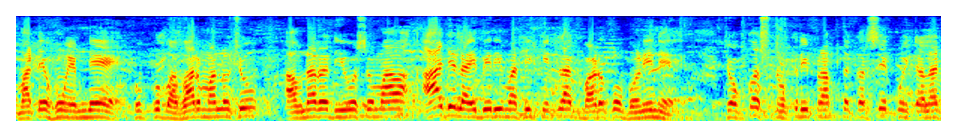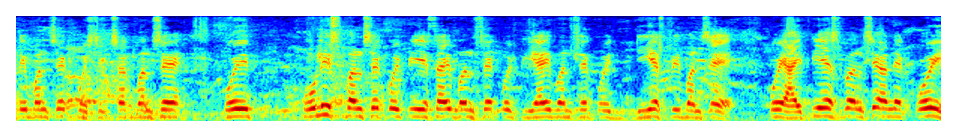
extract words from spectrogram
માટે હું એમને ખૂબ ખૂબ આભાર માનું છું. આવનારા દિવસોમાં આ જ લાઇબ્રેરીમાંથી કેટલાક બાળકો ભણીને ચોક્કસ નોકરી પ્રાપ્ત કરશે કોઈ તલાટી બનશે કોઈ શિક્ષક બનશે કોઈ પોલીસ બનશે, કોઈ પીએસઆઈ બનશે, કોઈ પીઆઈ બનશે, કોઈ ડીએસપી બનશે, કોઈ આઈપીએસ બનશે અને કોઈ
